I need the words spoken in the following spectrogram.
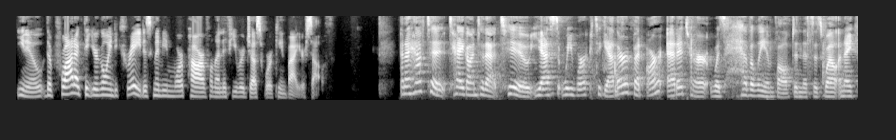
You know, the product that you're going to create is going to be more powerful than if you were just working by yourself. And I have to tag onto that too. Yes, we work together, but our editor was heavily involved in this as well. And I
